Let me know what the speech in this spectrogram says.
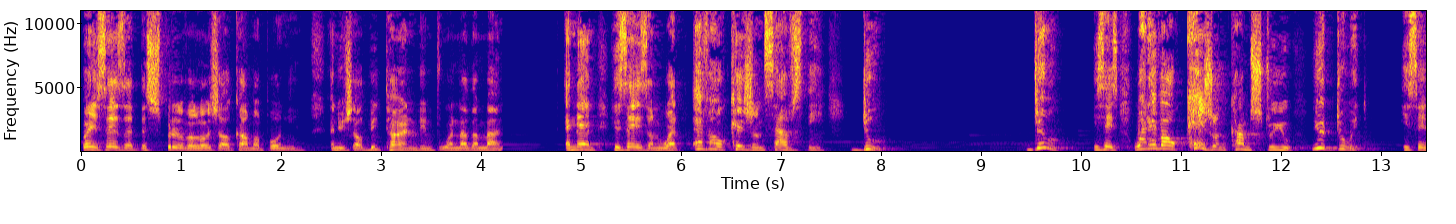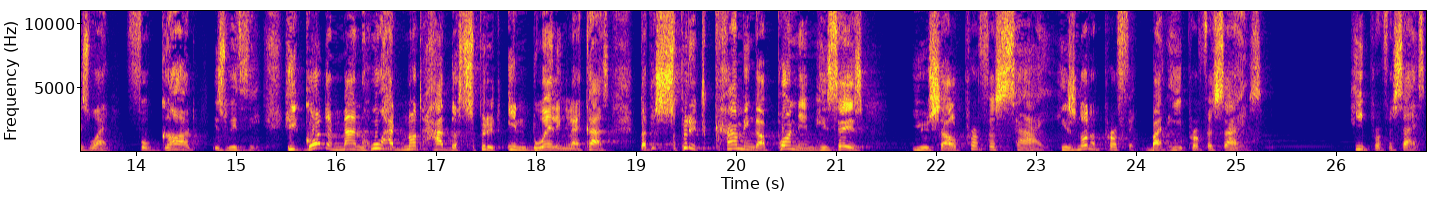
Where he says that the Spirit of the Lord shall come upon you and you shall be turned into another man. And then he says, on whatever occasion serves thee, do. Do. He says, whatever occasion comes to you, you do it. He says, Why? For God is with thee. He got a man who had not had the Spirit indwelling like us, but the Spirit coming upon him, he says, You shall prophesy. He's not a prophet, but he prophesies. He prophesies.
